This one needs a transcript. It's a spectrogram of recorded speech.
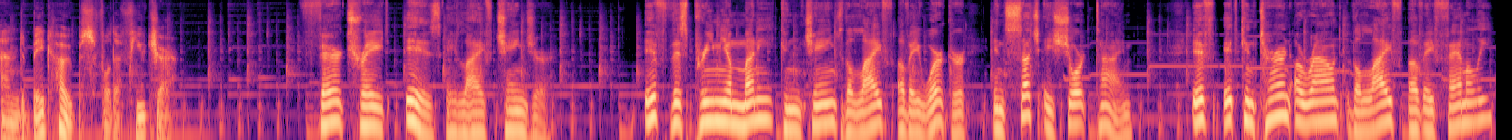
and big hopes for the future. Fair trade is a life changer. If this premium money can change the life of a worker in such a short time, if it can turn around the life of a family,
